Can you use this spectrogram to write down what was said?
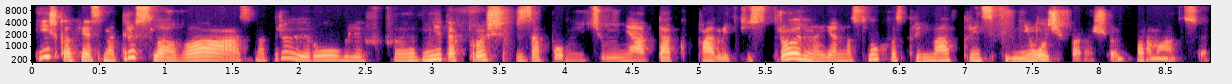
в книжках я смотрю слова, смотрю иероглифы, мне так проще запомнить, у меня так память устроена, я на слух воспринимаю, в принципе, не очень хорошо информацию,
